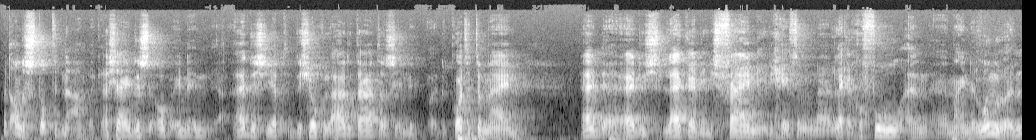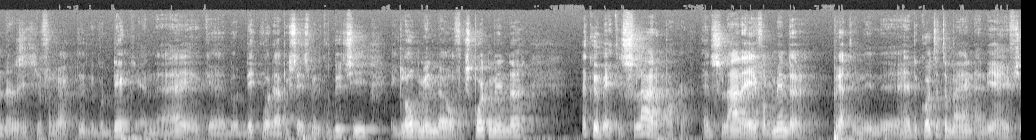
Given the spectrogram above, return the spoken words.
Want anders stopt het namelijk. Als jij dus op in, in, hè, dus je hebt de chocoladetaart, dat is in de, de korte termijn. Hè, die is lekker, die is fijn, die, geeft een eh, lekker gevoel. En, eh, maar in de long run, dan zit je van ja, ik, word dik. En eh, ik, eh, door dik worden heb ik steeds minder conditie. Ik loop minder of ik sport minder. Dan kun je beter de salade pakken. De salade heeft wat minder pret in, in de, de korte termijn. En die heeft,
